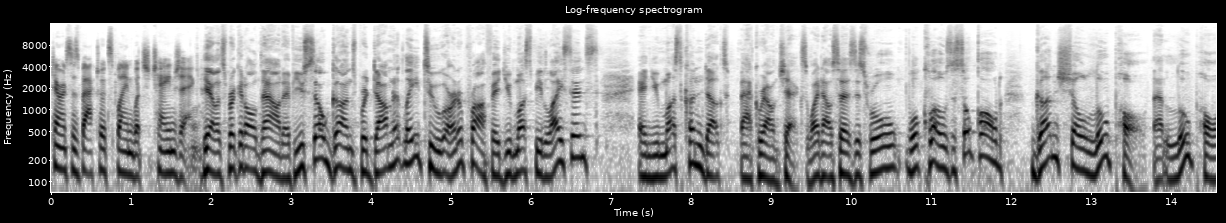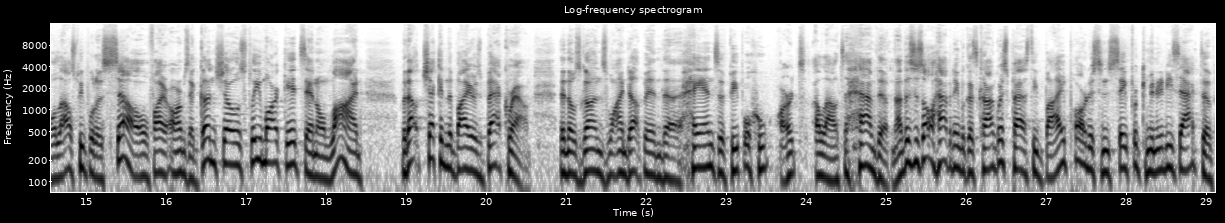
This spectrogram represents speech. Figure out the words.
Terrence is back to explain what's changing. Yeah, let's break it all down. If you sell guns predominantly to earn a profit, you must be licensed and you must conduct background checks. The White House says this rule will close the so-called gun show loophole. That loophole allows people to sell firearms at gun shows, flea markets, and online without checking the buyer's background. Then those guns wind up in the hands of people who aren't allowed to have them. Now, this is all happening because Congress passed the bipartisan Safer Communities Act of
